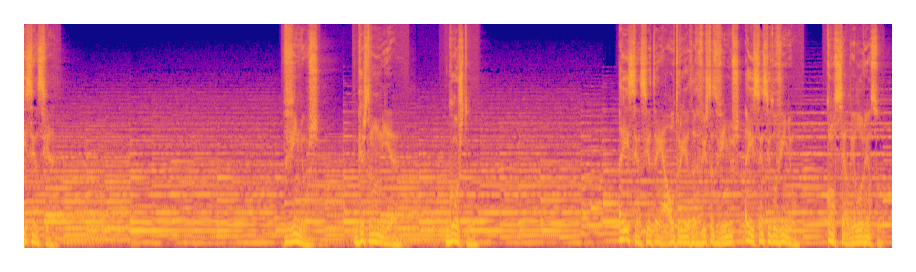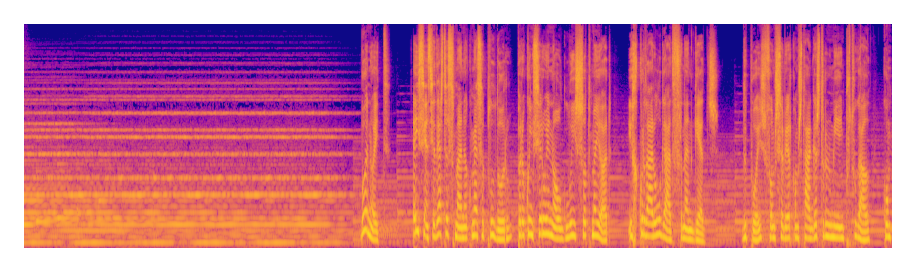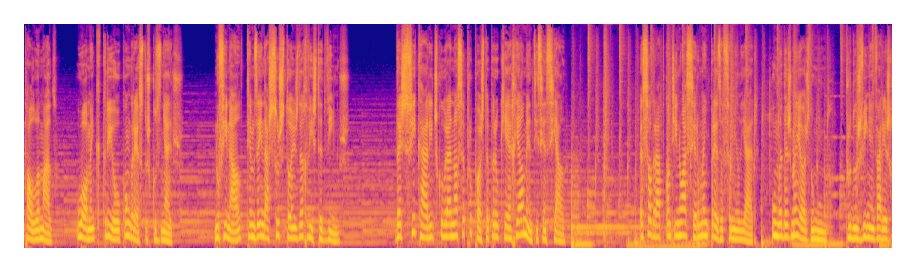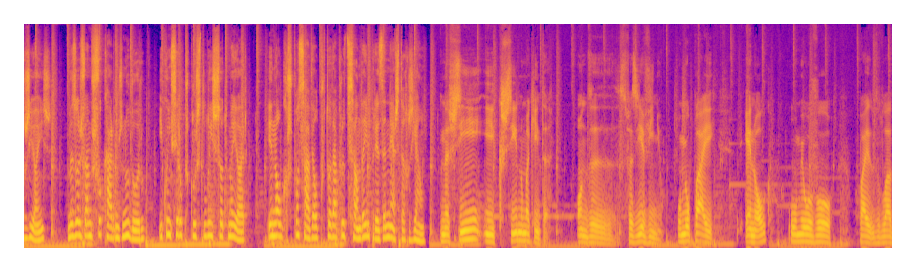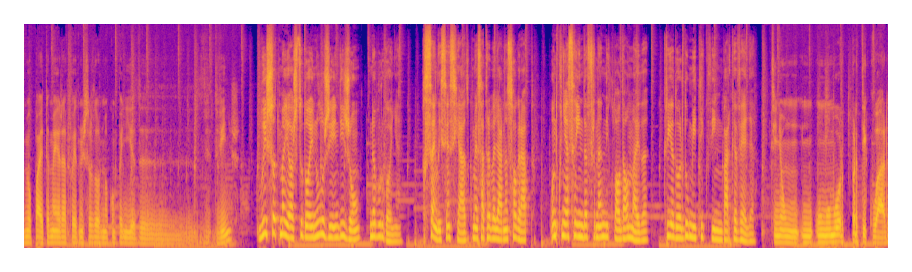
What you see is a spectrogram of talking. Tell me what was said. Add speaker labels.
Speaker 1: essência. Vinhos. Gastronomia. Gosto. A Essência tem a autoria da revista de vinhos A Essência do Vinho, com Célia Lourenço.
Speaker 2: Boa noite. A essência desta semana começa pelo Douro para conhecer o enólogo Luís Sotomayor e recordar o legado de Fernando Guedes. Depois fomos saber como está a gastronomia em Portugal com Paulo Amado, o homem que criou o Congresso dos Cozinheiros. No final, temos ainda as sugestões da revista de vinhos. Deixe-se ficar e descubra a nossa proposta para o que é realmente essencial. A Sograp continua a ser uma empresa familiar, uma das maiores do mundo. Produz vinho em várias regiões, mas hoje vamos focar-nos no Douro e conhecer o percurso de Luís Sotomayor, enólogo responsável por toda a produção da empresa nesta região.
Speaker 3: Nasci e cresci numa quinta, onde se fazia vinho. O meu pai é enólogo, o meu avô, pai do lado do meu pai, também era, foi administrador de uma companhia de, de, de vinhos.
Speaker 2: Luís Sotomayor estudou Enologia em Dijon, na Borgonha. Recém-licenciado, começa a trabalhar na Sograp, onde conhece ainda Fernando Nicolau de Almeida, criador do mítico vinho Barca Velha.
Speaker 3: Tinha um, um, um humor particular.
